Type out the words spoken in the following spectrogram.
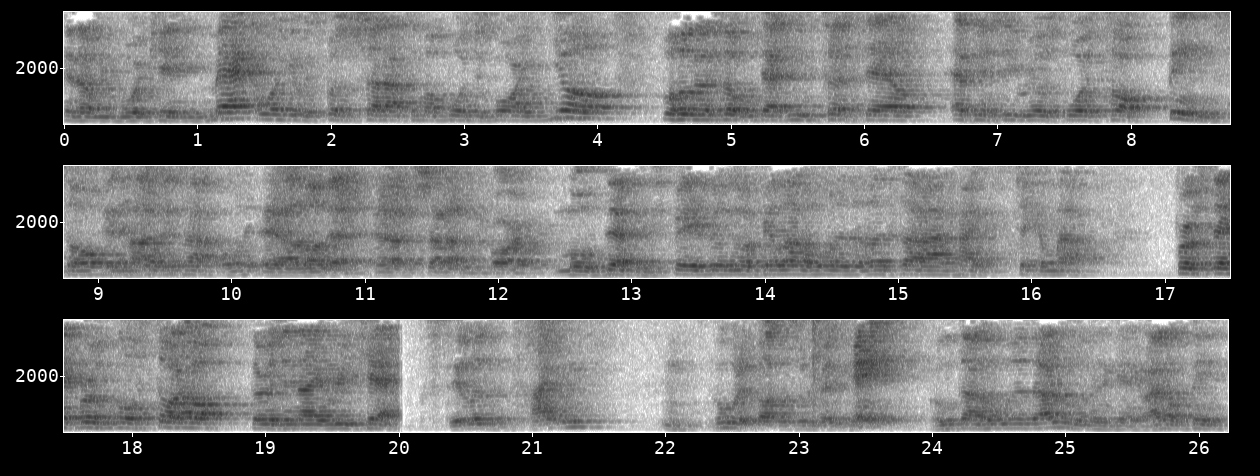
And I'm your boy Kenny Mack. I want to give a special shout out to my boy Jabari Young for hooking us up with that new touchdown FNC Real Sports Talk theme song. It's that hot. joint is hot on it. Yeah, I love that. Uh, shout out to Jabari. Most definitely. Fayetteville, North Carolina, one of the unsigned heights. Check them out. First thing first, we're going to start off Thursday night recap. Steelers and Titans. Who would have thought this would have been a game? Who thought who would have thought it would have been a game? I don't think,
